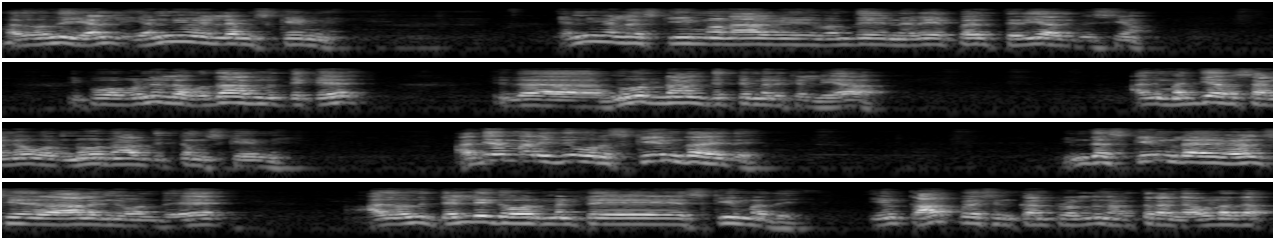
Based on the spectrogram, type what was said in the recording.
அது வந்து எல் என்யூஎல்எம் ஸ்கீமு என்யூஎல்எம் ஸ்கீம்னா வந்து நிறைய பேர் தெரியாத விஷயம். இப்போ ஒன்றும் இல்லை உதாரணத்துக்கு இந்த நூறு நாள் திட்டம் இருக்கு இல்லையா? அது மத்திய அரசாங்கம் ஒரு நூறு நாள் திட்டம் ஸ்கீமு அதே மாதிரி இது ஒரு ஸ்கீம் தான் இது. இந்த ஸ்கீமில் வேலை செய்கிற ஆளுங்க வந்து அது வந்து டெல்லி கவர்மெண்ட்டு ஸ்கீம் அது. இவங்க கார்ப்பரேஷன் கண்ட்ரோலில் நடத்துகிறாங்க அவ்வளோதான்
